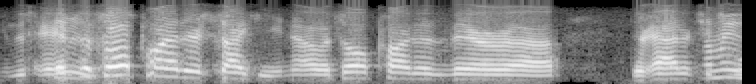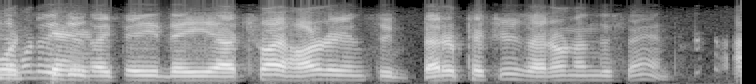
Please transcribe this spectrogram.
team. This It's, is it's all part of their psyche, you know. It's all part of their uh, their attitude I mean, towards what do they game. do? Like they they uh, try harder against the better pitchers. I don't understand. I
